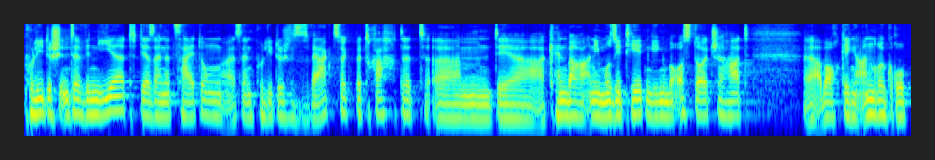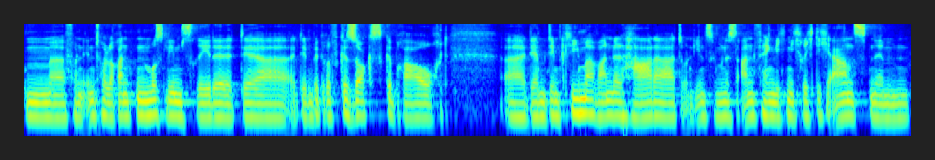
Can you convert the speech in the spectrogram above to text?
politisch interveniert, der seine Zeitung als ein politisches Werkzeug betrachtet, ähm, der erkennbare Animositäten gegenüber Ostdeutsche hat, äh, aber auch gegen andere Gruppen äh, von intoleranten Muslims redet, der den Begriff Gesocks gebraucht, der mit dem Klimawandel hadert und ihn zumindest anfänglich nicht richtig ernst nimmt.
